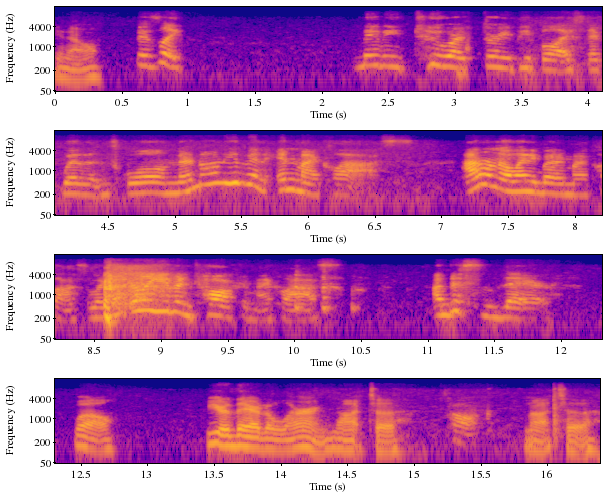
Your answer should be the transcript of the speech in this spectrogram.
you know There's like maybe two or three people I stick with in school, and they're not even in my class. I don't know anybody in my class, so I don't really even talk in my class. I'm just there. well you're there to learn not to Talk. Not to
